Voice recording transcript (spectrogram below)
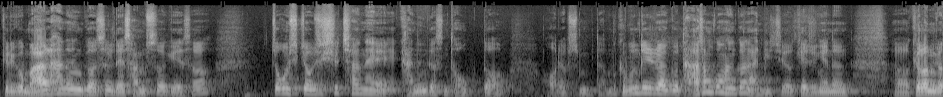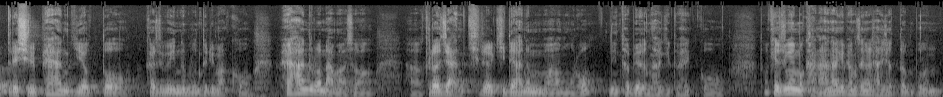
그리고 말하는 것을 내 삶 속에서 조금씩 조금씩 실천해 가는 것은 더욱더 어렵습니다. 뭐 그분들이라고 다 성공한 건 아니죠. 그 중에는 어, 그런 것들에 실패한 기억도 가지고 있는 분들이 많고 회한으로 남아서 어, 그러지 않기를 기대하는 마음으로 인터뷰 응하기도 했고 또 그 중에 뭐 가난하게 평생을 사셨던 분,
